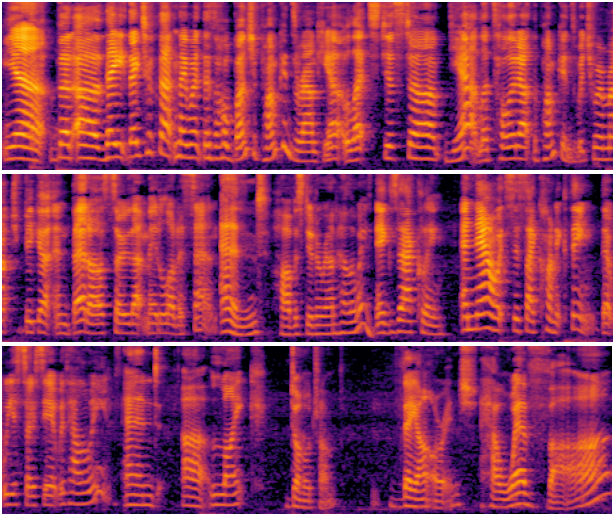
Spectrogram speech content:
yeah, but uh, they they took that and they went. There's a whole bunch of pumpkins around here. Let's just uh, yeah, let's hollow out the pumpkins, which were much bigger and better. So that made a lot of sense. And harvested around Halloween. exactly. And now it's this iconic thing that we associate with Halloween. And uh, like Donald Trump, they are orange. However,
